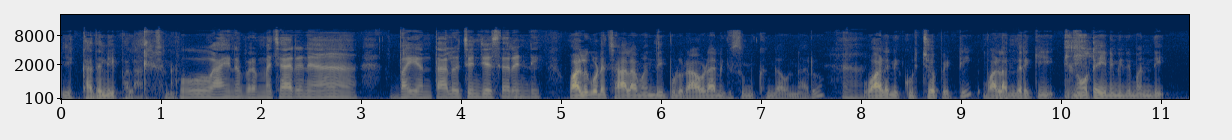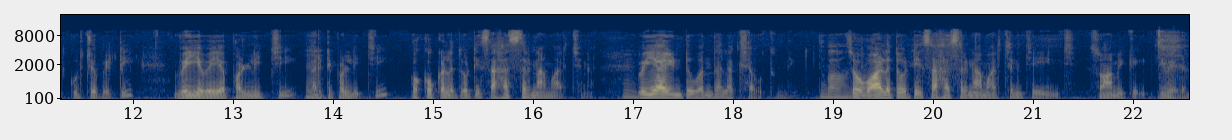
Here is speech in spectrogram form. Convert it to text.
ఈ కదలి ఫలార్చన ఓ ఆయన బ్రహ్మచారినా? అబ్బాయి ఎంత ఆలోచన చేశారండి? వాళ్ళు కూడా చాలా మంది ఇప్పుడు రావడానికి సుముఖంగా ఉన్నారు. వాళ్ళని కూర్చోపెట్టి వాళ్ళందరికీ నూట ఎనిమిది మంది కూర్చోపెట్టి వెయ్యి వెయ్యి పళ్ళు ఇచ్చి అరటి పళ్ళు ఇచ్చి ఒక్కొక్కళ్ళతోటి సహస్రనామార్చన. వెయ్యి ఇంటూ వంద లక్ష అవుతుంది. సో వాళ్ళతోటి సహస్రనామార్చన చేయించి స్వామికి నివేదన.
